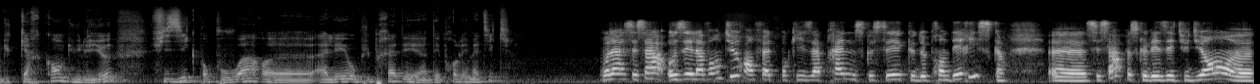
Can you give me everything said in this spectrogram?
du carcan, du lieu physique pour pouvoir aller au plus près des, des problématiques. Voilà, c'est ça, oser l'aventure en fait, pour qu'ils apprennent ce que c'est que de prendre des risques. Euh, c'est ça, parce que les étudiants, euh,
